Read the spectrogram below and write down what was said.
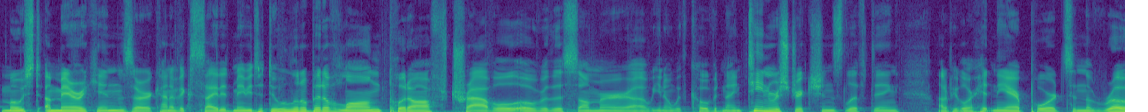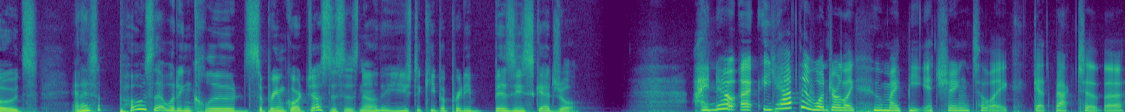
most Americans, are kind of excited maybe to do a little bit of long put off travel over the summer, uh, you know, with COVID 19 restrictions lifting. A lot of people are hitting the airports and the roads. And I suppose that would include Supreme Court justices, no? They used to keep a pretty busy schedule. I know. Uh, you have to wonder, like, who might be itching to like get back to the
